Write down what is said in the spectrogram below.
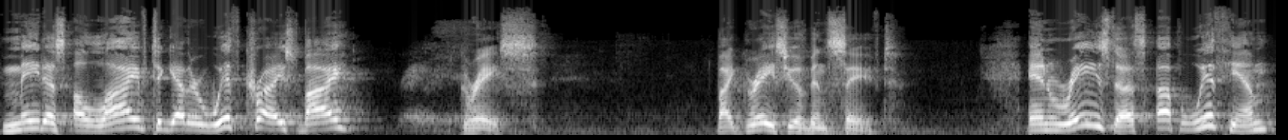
made us alive together with christ by grace, grace. by grace you have been saved and raised us up with him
